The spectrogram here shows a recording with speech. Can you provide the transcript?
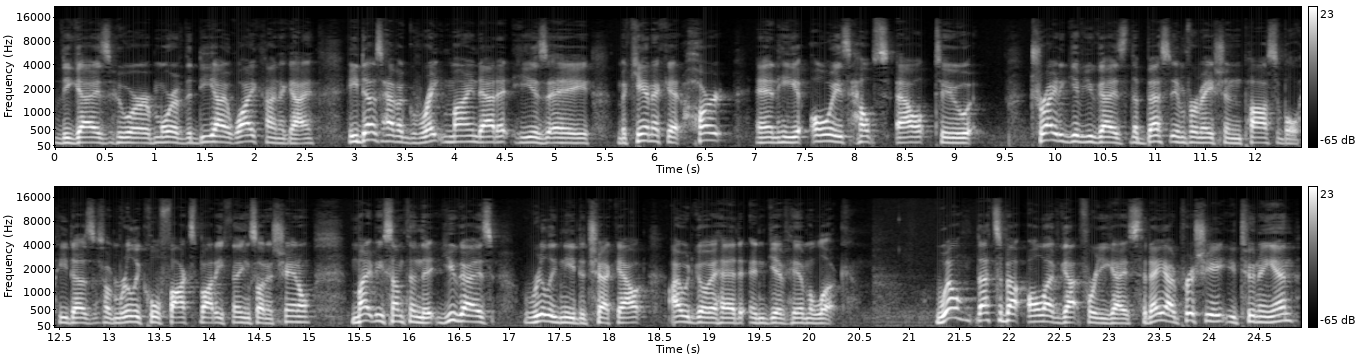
the guys who are more of the DIY kind of guy. He does have a great mind at it. He is a mechanic at heart, and he always helps out to try to give you guys the best information possible. He does some really cool Fox body things on his channel. Might be something that you guys really need to check out. I would go ahead and give him a look. Well, that's about all I've got for you guys today. I appreciate you tuning in.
